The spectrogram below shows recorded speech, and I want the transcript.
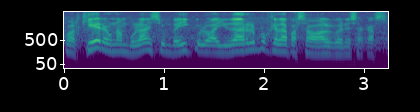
cualquiera, una ambulancia, un vehículo, ayudarle porque le ha pasado algo en esa casa.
